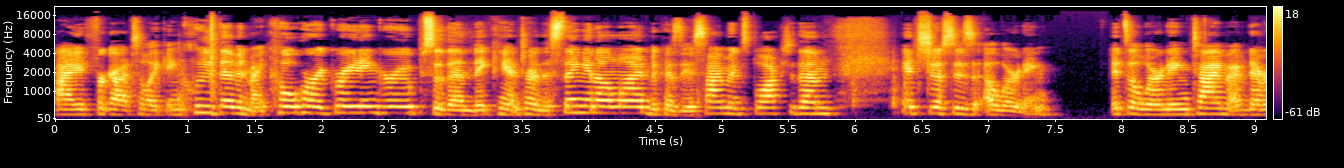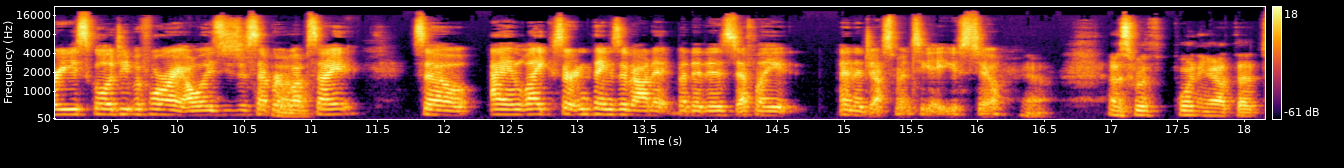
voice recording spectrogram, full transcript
I forgot to like include them in my cohort grading group so then they can't turn this thing in online because the assignment's blocked to them. It's just as a learning. It's a learning time. I've never used Schoology before. I always use a separate website. So I like certain things about it, but it is definitely an adjustment to get used to. Yeah. And it's worth pointing out that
